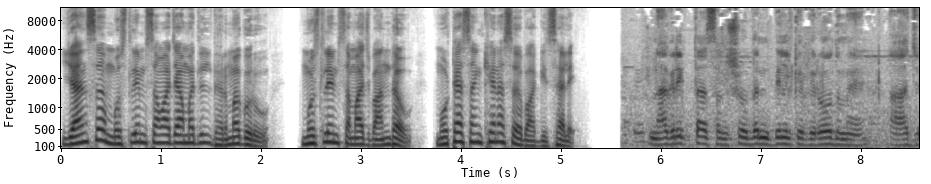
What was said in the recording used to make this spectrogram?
यांसह मुस्लिम समाजामधील धर्मगुरू मुस्लिम समाज बांधव मोठ्या संख्येनं सहभागी झाले. नागरिकता संशोधन बिल के विरोध में आज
